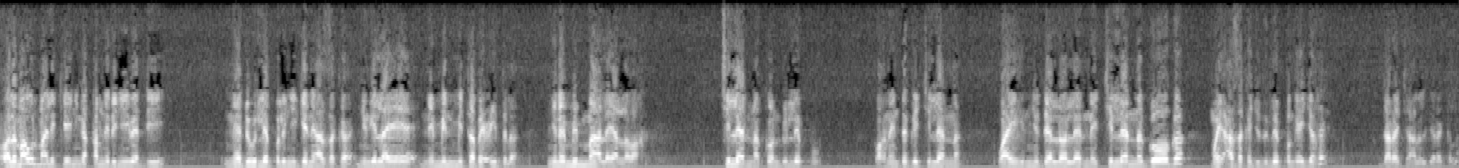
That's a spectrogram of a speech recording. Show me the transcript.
ulamaawul maliki ñi nga xam ne dañuy weddi ne du lépp lu ñuy génne azaka ñu ngi layee ne min mi tabiid la ñu ne mim maa la yàlla wax ci leen na kon du lépp wax nañ dëgg ci leen na waaye ñu delloo leen ne ci leen na googa mooy azaka ji du lépp ngay joxe dara ci alal ji rekk la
